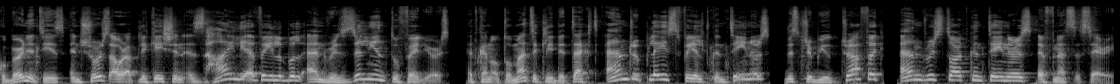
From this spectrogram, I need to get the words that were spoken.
Kubernetes ensures our application is highly available and resilient to failures. It can automatically detect and replace failed containers, distribute traffic, and restart containers if necessary.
